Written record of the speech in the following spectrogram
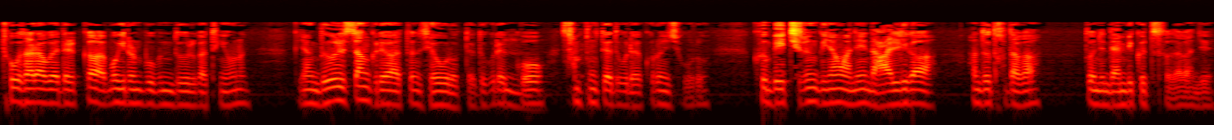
조사라고 해야 될까 뭐 이런 부분들 같은 경우는 그냥 늘상 그래왔던 세월호 때도 그랬고 음. 삼풍 때도 그랬고 그런 식으로 그 며칠은 그냥 완전히 난리가 한 듯 하다가 또 이제 냄비 끝을 하다가 이제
